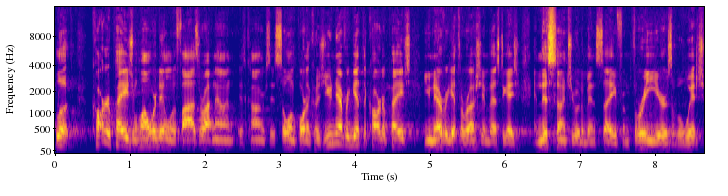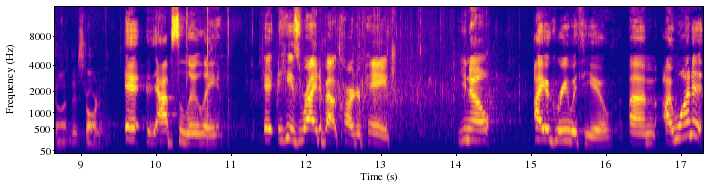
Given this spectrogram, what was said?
Look, Carter Page, and while we're dealing with FISA right now in in Congress, is so important because you never get the Carter Page, you never get the Russia investigation, and this country would have been saved from three years of a witch hunt that started. It, absolutely. It, he's right about Carter Page. You know, I agree with you. Um, I want to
